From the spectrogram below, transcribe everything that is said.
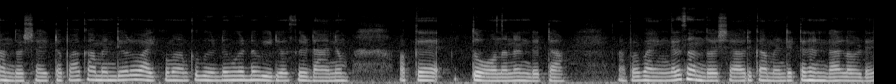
സന്തോഷമായിട്ട് അപ്പോൾ ആ കമന്റുകൾ വായിക്കുമ്പോൾ നമുക്ക് വീണ്ടും വീണ്ടും വീഡിയോസ് ഇടാനും ഒക്കെ തോന്നണുണ്ട് കേട്ടോ അപ്പോൾ ഭയങ്കര സന്തോഷം ആ ഒരു കമന്റ് ഇട്ട രണ്ടാളോട്.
